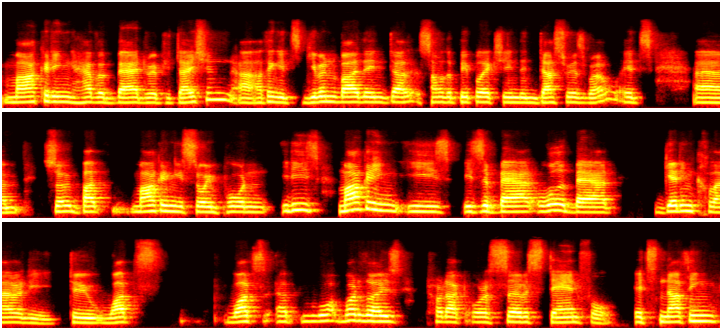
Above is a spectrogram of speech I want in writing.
marketing have a bad reputation. Uh, I think it's given by the some of the people actually in the industry as well. It's um, so, but marketing is so important. It is marketing is is about all about getting clarity to what's what's uh, what, what do those product or a service stand for. It's nothing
